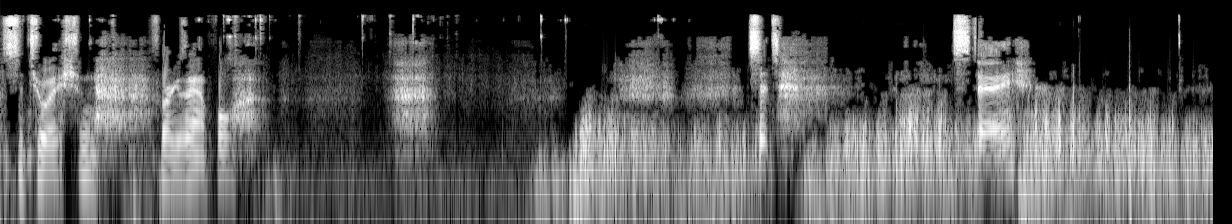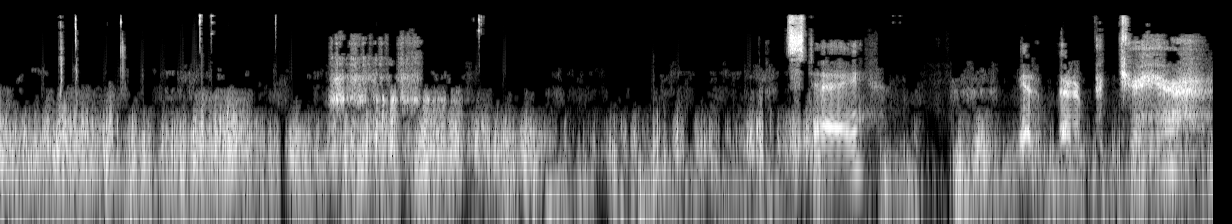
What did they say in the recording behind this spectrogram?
situation, for example, sit, stay. Stay get a better picture here.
